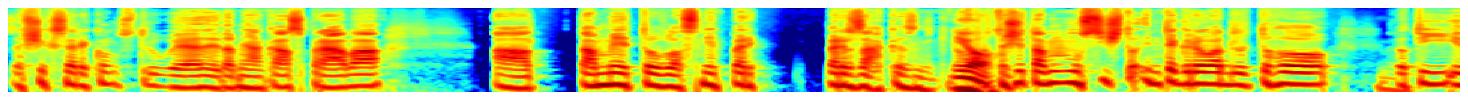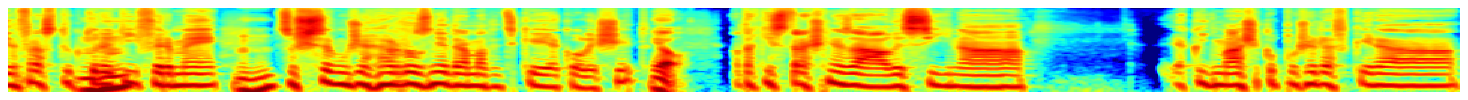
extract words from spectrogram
ze všech se rekonstruuje, je tam nějaká zpráva a tam je to vlastně per, per zákazník. Jo? Jo. Protože tam musíš to integrovat do toho, do té infrastruktury mm-hmm. té firmy, mm-hmm. což se může hrozně dramaticky jako lišit. Jo. A taky strašně závisí na, jaký máš jako požadavky na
